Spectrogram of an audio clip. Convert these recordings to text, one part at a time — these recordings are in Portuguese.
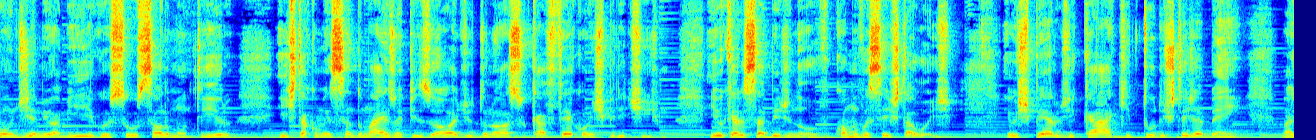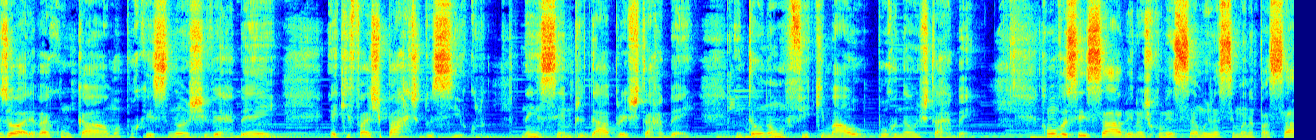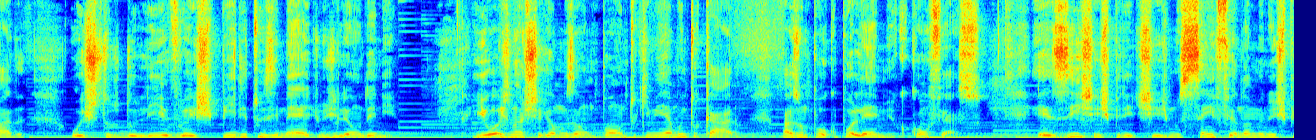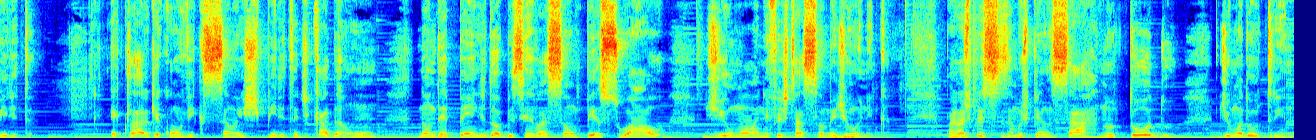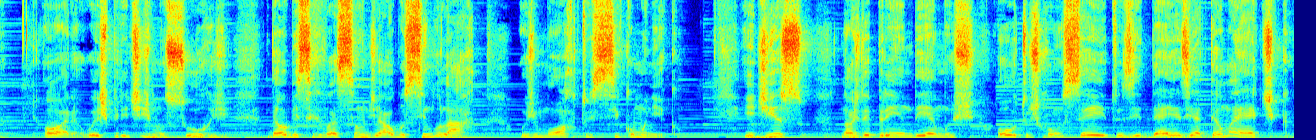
bom dia, meu amigo. Eu sou o Saulo Monteiro e está começando mais um episódio do nosso Café com o Espiritismo. E eu quero saber de novo, como você está hoje? Eu espero de cá que tudo esteja bem, mas olha, vai com calma, porque se não estiver bem, é que faz parte do ciclo. Nem sempre dá para estar bem. Então não fique mal por não estar bem. Como vocês sabem, nós começamos na semana passada o estudo do livro Espíritos e Médiuns de Leon Denis. E hoje nós chegamos a um ponto que me é muito caro, mas um pouco polêmico, confesso. Existe espiritismo sem fenômeno espírita? É claro que a convicção espírita de cada um não depende da observação pessoal de uma manifestação mediúnica. Mas nós precisamos pensar no todo de uma doutrina Ora, o Espiritismo surge da observação de algo singular: os mortos se comunicam. E disso nós depreendemos outros conceitos, ideias e até uma ética.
